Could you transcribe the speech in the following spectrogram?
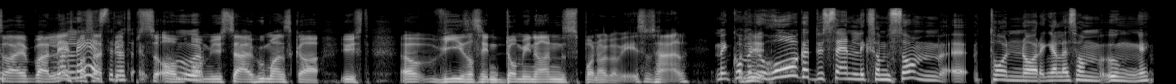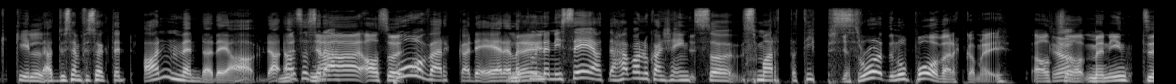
Så jag bara läst massa tips om, Hur? om just så här, hur man ska just uh, visa sin dominans på något vis. Och så här. Men kommer Det- du ihåg att du sen liksom som eh, tonåring eller som ung kille, att du sen försökte använda dig av det? Alltså sådär, Nja, alltså, påverkade er eller Nej. kunde ni se att det här var nog kanske inte så smarta tips? jag tror att det nog påverkar mig. Alltså, Ja. men inte,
